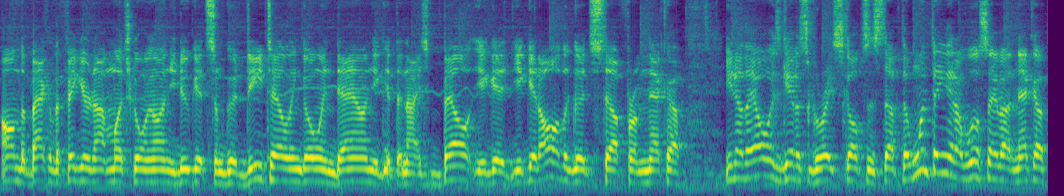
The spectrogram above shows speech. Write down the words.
On the back of the figure, not much going on. You do get some good detailing going down. You get the nice belt. You get you get all the good stuff from NECA you know, they always give us great sculpts and stuff. The one thing that I will say about NECA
